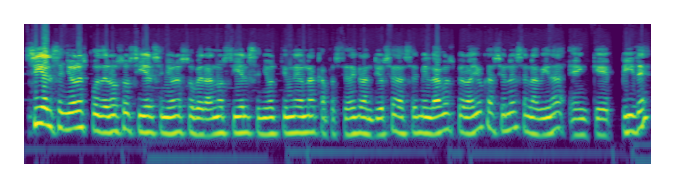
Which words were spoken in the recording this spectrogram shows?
si el Señor es poderoso, si el Señor es soberano, si el Señor tiene una capacidad grandiosa de hacer milagros, pero hay ocasiones en la vida en que pide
